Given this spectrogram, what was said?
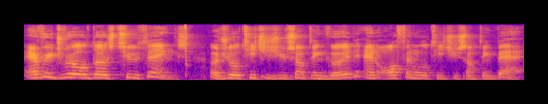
Every drill does two things. A drill teaches you something good and often will teach you something bad.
